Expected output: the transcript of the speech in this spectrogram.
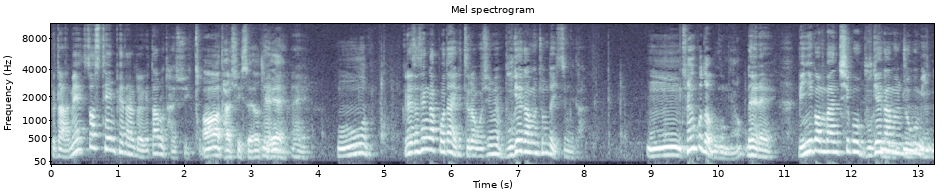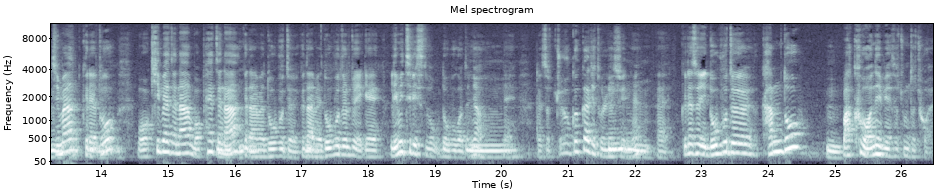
그 다음에 sustain 페달도 이게 따로 달 수 있고. 아, 달 수 있어요, 뒤에. 네. 네. 오, 그래서 생각보다 이렇게 들어보시면 무게감은 좀 더 있습니다. 음 생각보다 무겁네요. 네네. 미니 건반 치고 무게감은 음, 조금 음, 있지만 그래도 뭐 키패드나 뭐 패드나 그 다음에 knob들 그 다음에 knob들도 이게 limitless kno- knob거든요. 음. 네. 그래서 쭉 끝까지 돌릴 수 음, 있는. 음. 네. 그래서 이 knob들 감도 음. 마크 1에 비해서 좀 더 좋아요.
